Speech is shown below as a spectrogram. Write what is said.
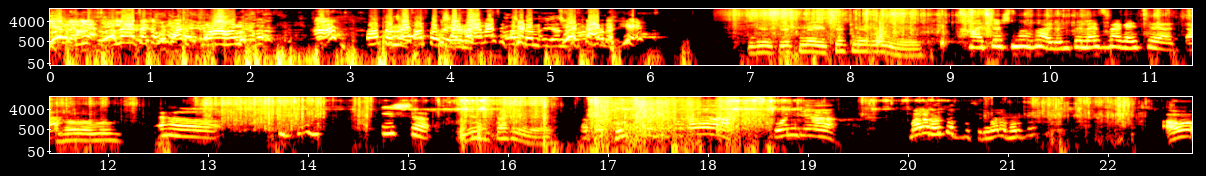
याला ला- लाजा का म्हणून वाटत? हा? कुशाल बाया माणसं छेड- छेड काढतात हे. घे चष्मे चष्मे पण घे. हा चष्मा घालून तुलाच बघायचंय आता. हो मग. हो. इश्श. घे टाकलं काय आता खूप बोलतो का? कोण घ्या? मला भरतो मला भरतो? अहो.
